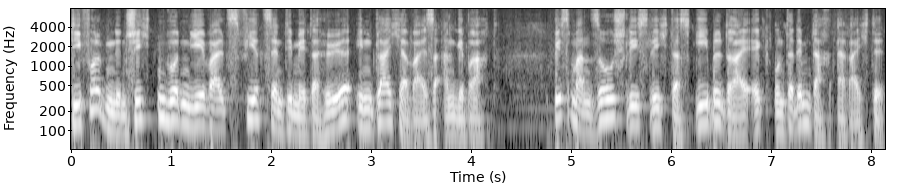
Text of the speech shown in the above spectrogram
Die folgenden Schichten wurden jeweils 4 cm Höhe in gleicher Weise angebracht, bis man so schließlich das Giebeldreieck unter dem Dach erreichte.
